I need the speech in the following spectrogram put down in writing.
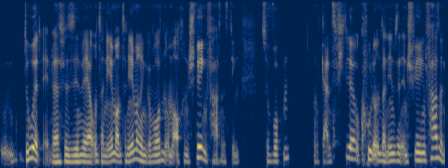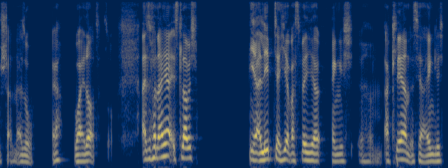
do it. Ey. Dafür sind wir ja Unternehmer, Unternehmerin geworden, um auch in schwierigen Phasen das Ding zu wuppen. Und ganz viele coole Unternehmen sind in schwierigen Phasen entstanden. Also, ja, why not? So. Also von daher ist, glaube ich, ihr erlebt ja hier, was wir hier eigentlich ähm, erklären, ist ja eigentlich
